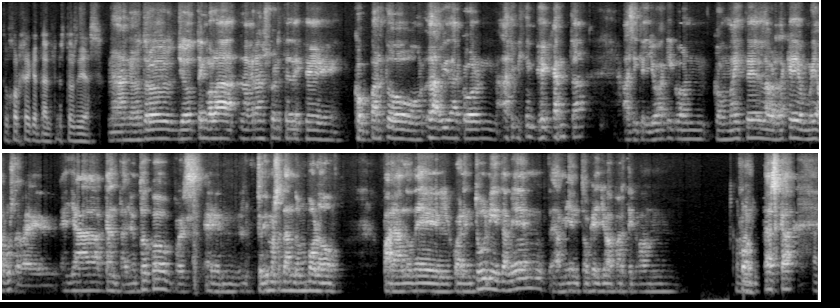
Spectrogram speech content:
Tú, Jorge, ¿qué tal estos días? Nada, nosotros, yo tengo la, la gran suerte de que comparto la vida con alguien que canta, así que yo aquí con, con Maite, la verdad que muy a gusto. eh, Ella canta, yo toco, pues en- estuvimos dando un bolo para lo del Cuarentuni también, también toqué yo aparte con, Con con Tasca. Ah,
